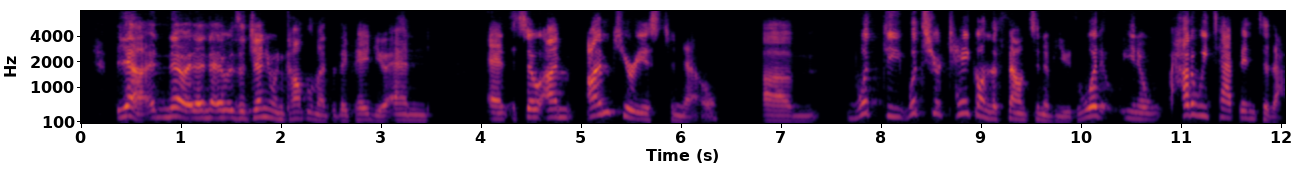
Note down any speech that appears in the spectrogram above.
yeah, and no, and it was a genuine compliment that they paid you, and and so I'm I'm curious to know, um, what do you, what's your take on the fountain of youth? What you know, how do we tap into that?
